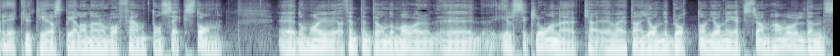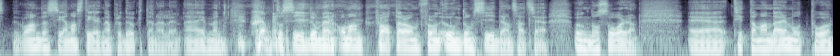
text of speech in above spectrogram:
rekrytera spelarna när de var 15-16. Eh, de har ju, jag vet inte om de har, eh, Ilse Klone, eh, vad heter han, Johnny Brottom, Johnny Ekström, han var väl den, var han den senaste egna produkten eller? Nej, men skämt åsido, men om man pratar om från ungdomssidan så att säga, ungdomsåren. Eh, tittar man däremot på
